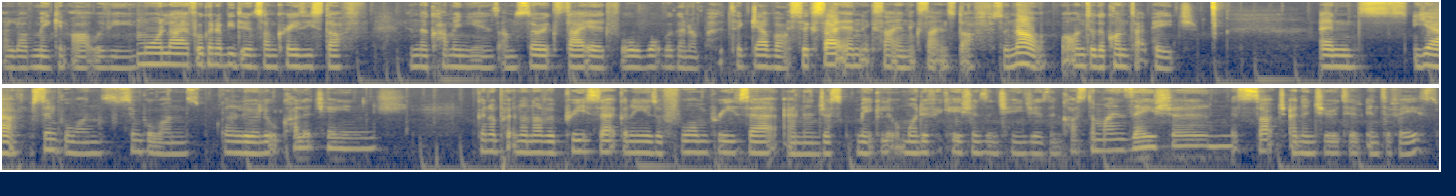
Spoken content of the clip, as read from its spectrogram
I love making art with you. More life. We're gonna be doing some crazy stuff in the coming years. I'm so excited for what we're gonna put together. It's exciting, exciting, exciting stuff. So now we're on to the contact page. And yeah, simple ones, simple ones. Gonna do a little color change. Gonna put in another preset, gonna use a form preset and then just make little modifications and changes and customization. It's such an intuitive interface.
